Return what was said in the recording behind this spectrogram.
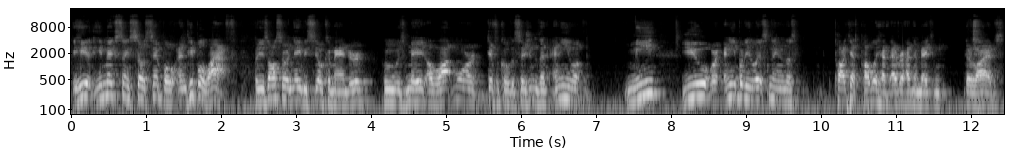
He he makes things so simple and people laugh. But he's also a Navy SEAL commander who's made a lot more difficult decisions than any me, you, or anybody listening to this podcast probably have ever had to make in their lives.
